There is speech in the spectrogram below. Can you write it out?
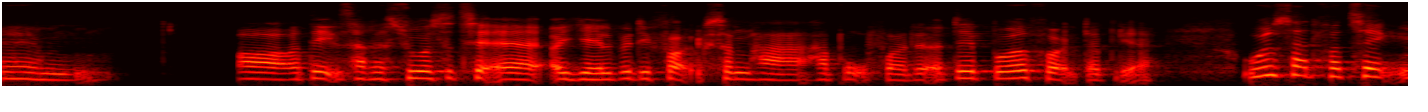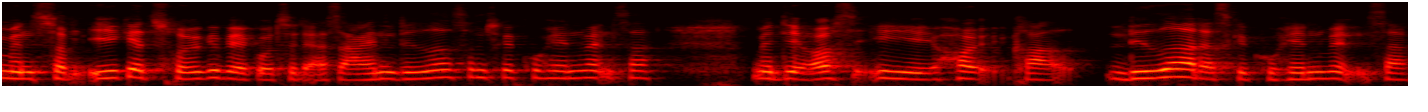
øhm, og dels har ressourcer til at, at hjælpe de folk, som har, har brug for det. Og det er både folk, der bliver udsat for ting, men som ikke er trygge ved at gå til deres egne ledere, som skal kunne henvende sig. Men det er også i høj grad ledere, der skal kunne henvende sig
